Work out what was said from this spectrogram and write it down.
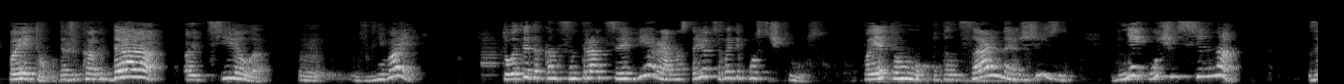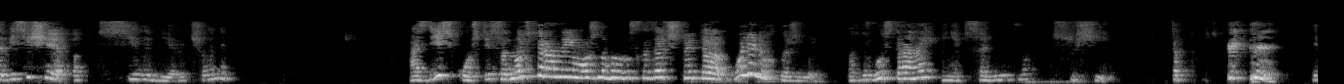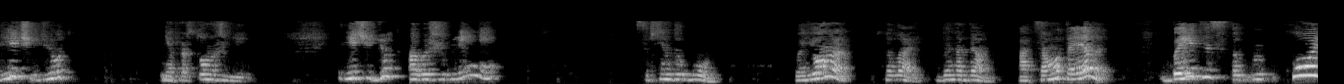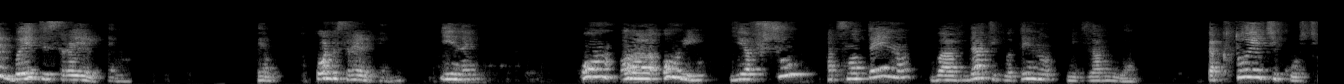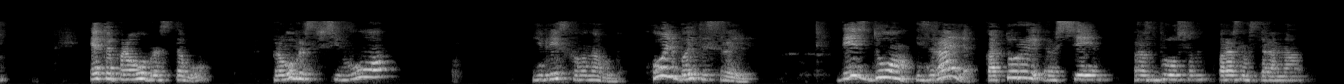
Поэтому даже когда Э, тело э, сгнивает, то вот эта концентрация веры, она остается в этой косточке ус. Поэтому потенциальная жизнь в ней очень сильна, зависящая от силы веры человека. А здесь кости, с одной стороны, можно было бы сказать, что это более легкое желе, а с другой стороны, они абсолютно сухие. Так, речь идет не о простом оживлении. Речь идет об оживлении совсем другом. Элай, Бен Адам, от самота Элы, Бейт Коль Бейт Исраэль Эм. Эм. Коль Исраэль Эм. Ине. Омри, Явшу от смотейну вавда тиквотейну нигзарнула. Так кто эти кости? Это прообраз того, прообраз всего еврейского народа. Коль Бейт Исраэль. Весь дом Израиля, который рассеян, разбросан по разным сторонам,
